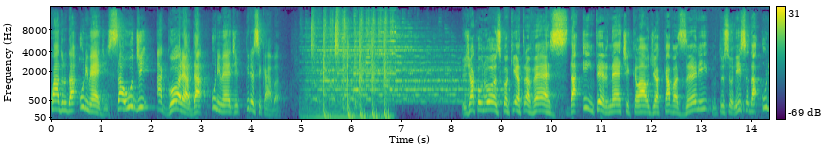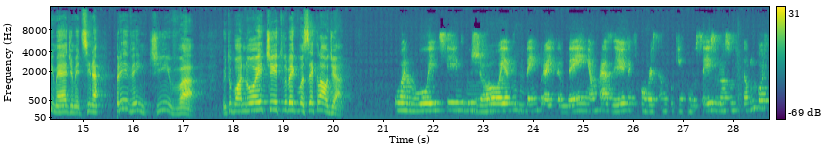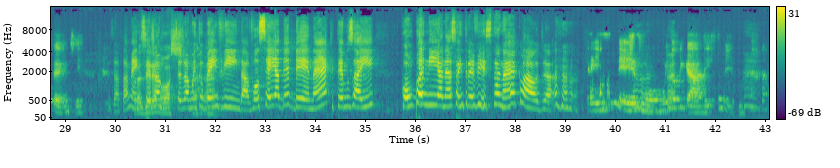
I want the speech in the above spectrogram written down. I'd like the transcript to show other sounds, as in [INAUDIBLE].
quadro da Unimed, Saúde Agora, da Unimed Piracicaba. E já conosco aqui através da internet, Cláudia Cavazani, nutricionista da Unimed Medicina Preventiva. Muito boa noite, tudo bem com você, Cláudia? Boa noite, tudo jóia, tudo bem por aí também. É um prazer estar aqui conversando um pouquinho com vocês sobre um assunto tão importante. Exatamente. Prazer seja, é nosso. seja muito [LAUGHS] bem-vinda. Você e a Bebê, né? Que temos aí companhia nessa entrevista, né, Cláudia? [LAUGHS] É isso mesmo. Muito obrigada, é isso mesmo.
